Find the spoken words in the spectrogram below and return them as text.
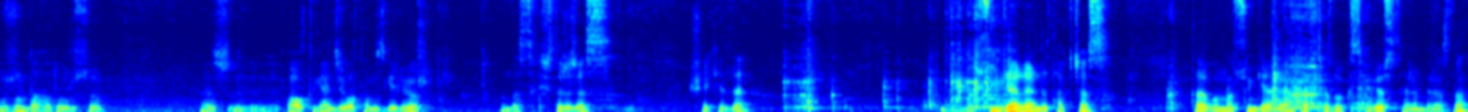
uzun daha doğrusu e, e, altıgen civatamız geliyor. Bunu da sıkıştıracağız. Şu şekilde süngerlerini de takacağız. Tabii bundan süngerlerini takacağız. O kısmı gösteririm birazdan.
